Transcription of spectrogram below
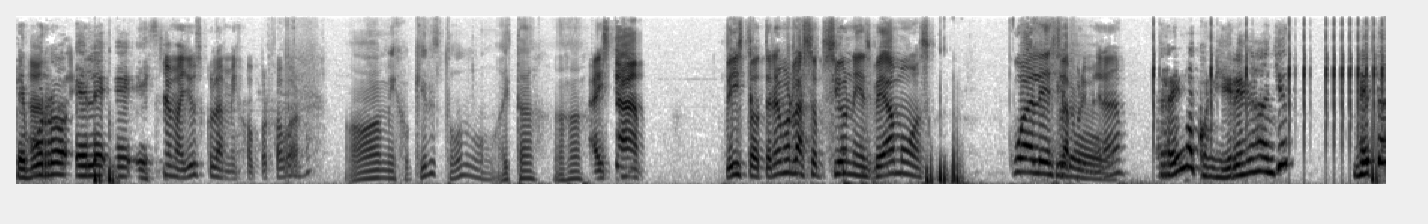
de burro L-E-E. F mayúscula, mijo, por favor. ¿no? Oh, mijo, ¿quieres todo? Ahí está, ajá. Ahí está. Listo, tenemos las opciones. Veamos cuál es la primera. ¿Reina con Y, Ángel? ¿Neta?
